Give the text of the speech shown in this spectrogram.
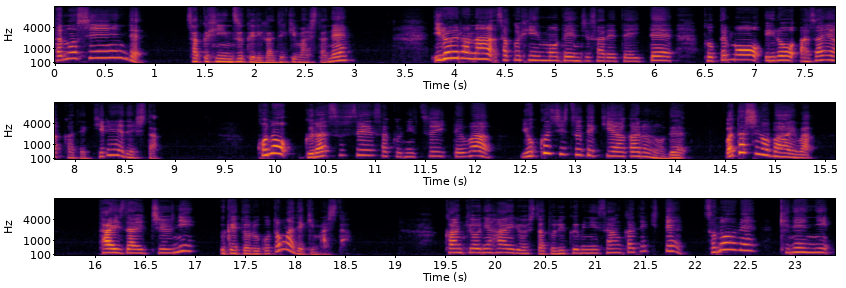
楽しんで作品作りができましたね。いろいろな作品も展示されていて、とても色鮮やかで綺麗でした。このグラス制作については、翌日出来上がるので、私の場合は滞在中に受け取ることができました。環境に配慮した取り組みに参加できて、その上、記念に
